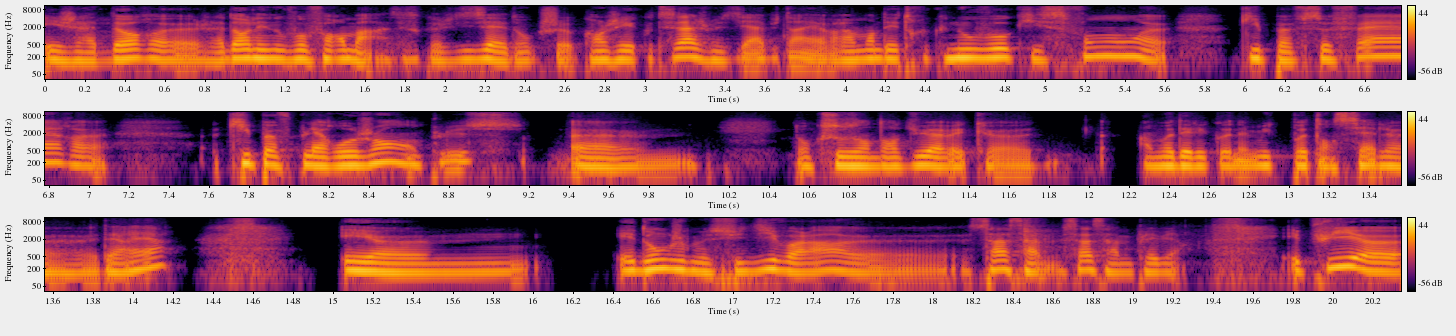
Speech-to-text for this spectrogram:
et j'adore, euh, j'adore les nouveaux formats. C'est ce que je disais. Donc je- quand j'ai écouté ça, je me suis dit ah putain, il y a vraiment des trucs nouveaux qui se font, euh, qui peuvent se faire, qui peuvent plaire aux gens en plus. Donc sous-entendu avec un modèle économique potentiel derrière. Et et donc je me suis dit voilà euh, ça ça ça ça me plaît bien. Et puis euh,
